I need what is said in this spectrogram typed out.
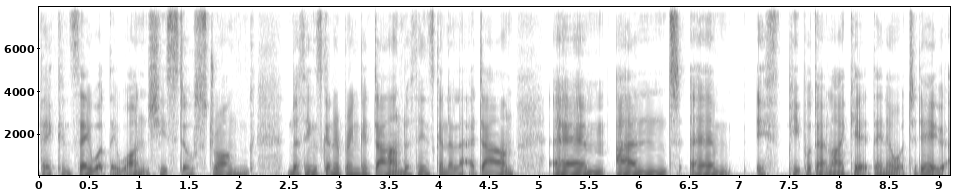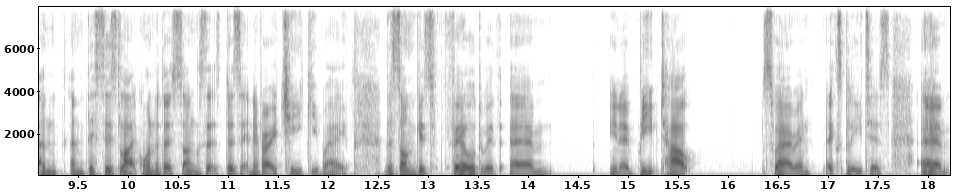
they can say what they want. She's still strong. Nothing's going to bring her down. Nothing's going to let her down. Um, and um, if people don't like it, they know what to do. And and this is like one of those songs that does it in a very cheeky way. The song is filled with um, you know, beeped out swearing expletives. Um,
